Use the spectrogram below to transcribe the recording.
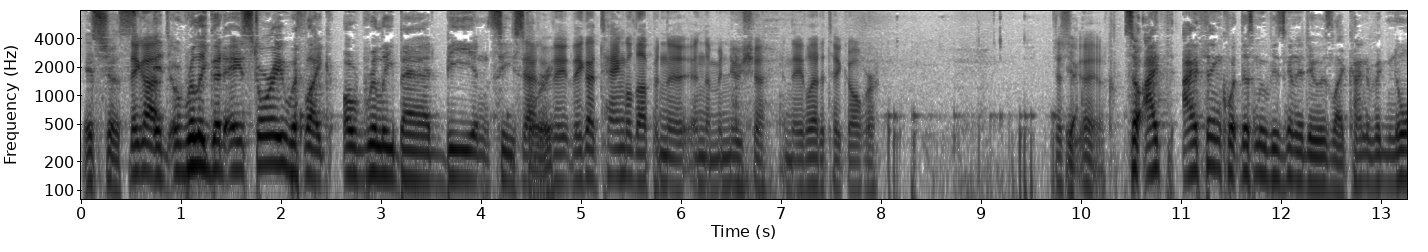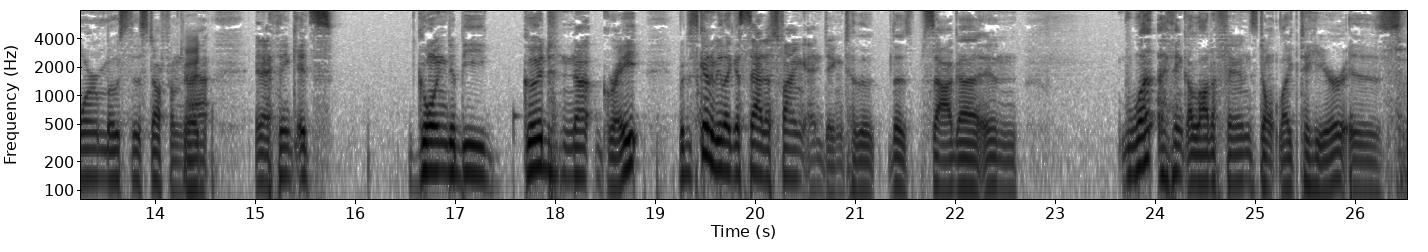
It's just Mm-hmm. They got- it- a really good A story with like a really bad B and C exactly. story. They they got tangled up in the in the minutia and they let it take over. Just Yeah. uh, So I th- I think what this movie is going to do is like kind of ignore most of the stuff from Good. that, and I think it's going to be good, not great, but it's going to be like a satisfying ending to the the saga. And what I think a lot of fans don't like to hear is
